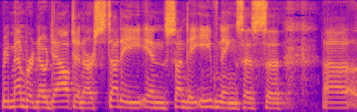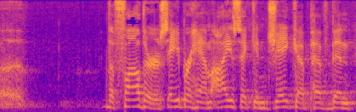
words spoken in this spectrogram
remember, no doubt, in our study in Sunday evenings as uh, uh, the fathers, Abraham, Isaac, and Jacob, have been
